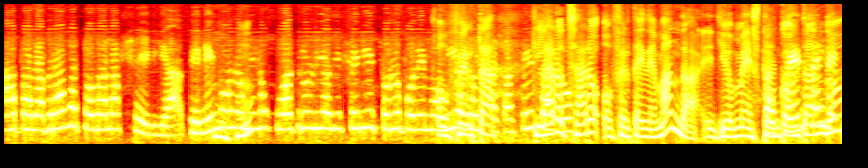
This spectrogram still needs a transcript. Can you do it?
apalabrada toda la feria. Tenemos a lo Ujú. menos cuatro días de feria y solo podemos ir a Oferta, caseta. claro, Charo, oferta y demanda. Yo me están Oferta contando,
